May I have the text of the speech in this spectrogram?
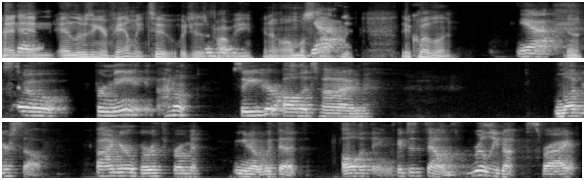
and So- and and losing your family too, which is Mhm. probably you know almost Yeah. like the, the equivalent. Yeah. Yeah. So for me, I don't, so you hear all the time, love yourself, find your worth from it, you know, with it. all the things. It just sounds really nice, right?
